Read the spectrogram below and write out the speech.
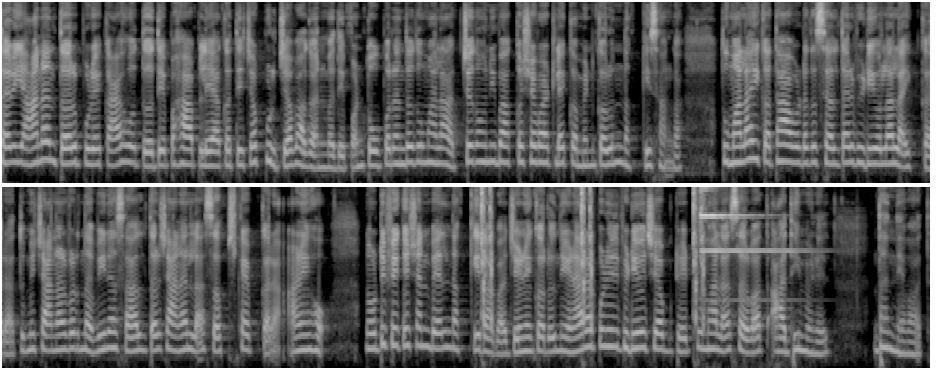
तर यानंतर पुढे काय होतं ते पहा आपल्या या कथेच्या पुढच्या भागांमध्ये. पण तोपर्यंत तुम्हाला आजचे दोन्ही भाग कसे वाटले कमेंट करून नक्की सांगा. तुम्हाला ही कथा आवडत असेल तर व्हिडिओला लाईक करा. तुम्ही चॅनलवर नवीन असाल तर चॅनलला सबस्क्राईब करा. आणि हो नोटिफिकेशन बेल नक्की दाबा जेणेकरून येणाऱ्या पुढील व्हिडिओची अपडेट तुम्हाला सर्वात आधी मिळेल. धन्यवाद.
